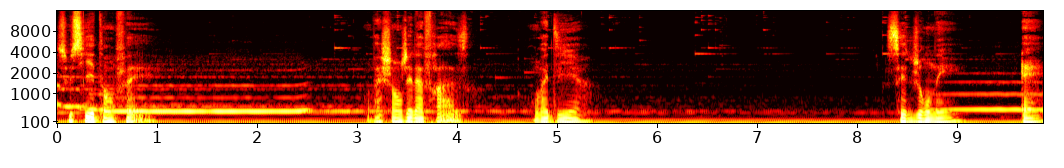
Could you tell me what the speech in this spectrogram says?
Ceci étant fait, on va changer la phrase. On va dire Cette journée est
